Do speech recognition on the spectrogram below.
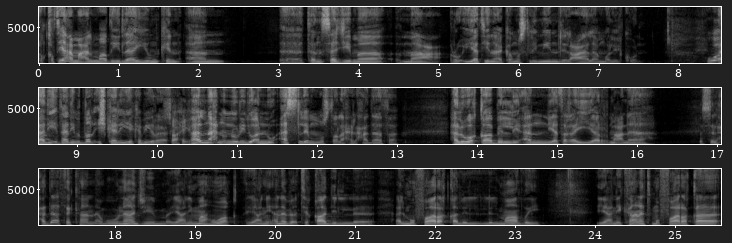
القطيعة مع الماضي لا يمكن أن آه، تنسجم مع رؤيتنا كمسلمين للعالم وللكون. هذه هذه بتضل إشكالية كبيرة. صحيح. هل نحن نريد أن نؤسلم مصطلح الحداثة؟ هل هو قابل لأن يتغير معناه؟ بس الحداثة كان أبو ناجي يعني ما هو يعني أنا باعتقادي المفارقة للماضي يعني كانت مفارقة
